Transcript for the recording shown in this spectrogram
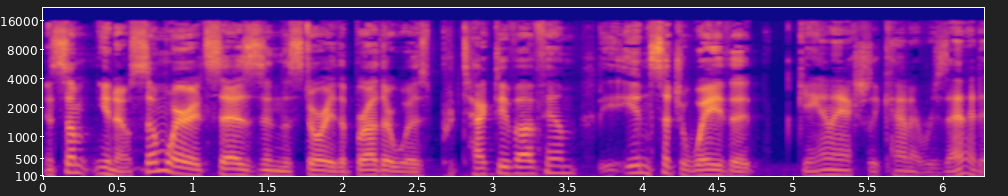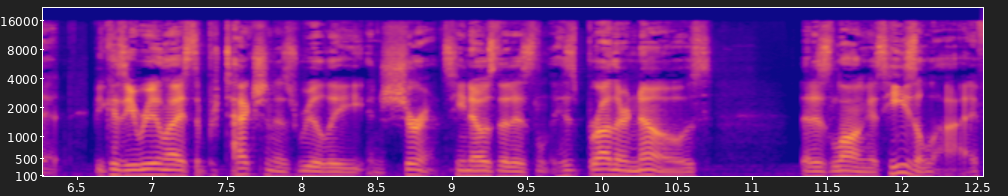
It's some, you know, somewhere it says in the story the brother was protective of him in such a way that Gan actually kind of resented it because he realized the protection is really insurance. He knows that his his brother knows that as long as he's alive,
